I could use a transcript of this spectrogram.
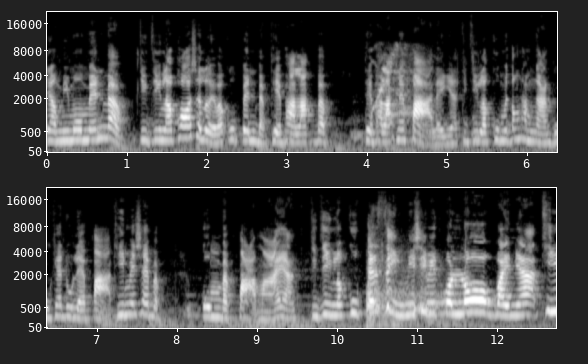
อยากมีโมเมนต์แบบจริง ๆ แล้วพ่อเฉลยว่ากูเป็นแบบเทพารักษ์แบบ เทพารักษ์ในป่าอะไรเงี้ยจริงๆแล้วกูไม่ต้องทำงานกูแค่ดูแลป่าที่ไม่ใช่แบบกรมแบบป่าไม้อะจริง ๆ แล้วกูเป็นสิ่งมีชีวิตบนโลกใบเนี้ยที่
